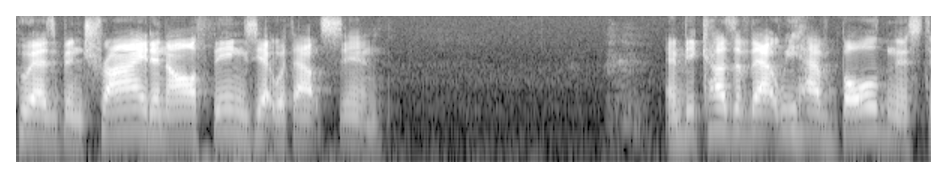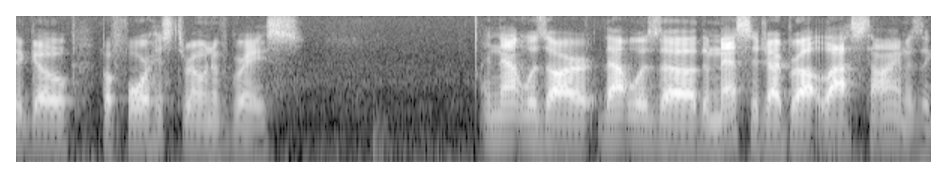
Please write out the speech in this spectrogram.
who has been tried in all things, yet without sin. And because of that, we have boldness to go before his throne of grace. And that was, our, that was uh, the message I brought last time, is the,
